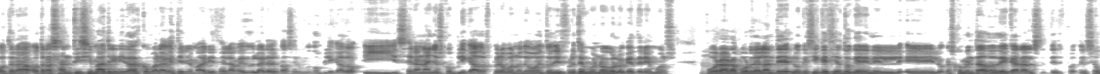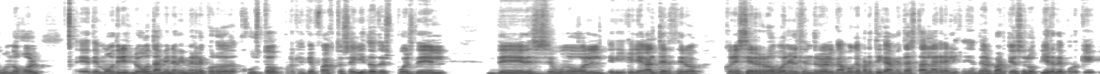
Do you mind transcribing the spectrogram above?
otra, otra santísima trinidad como la que tiene el Madrid en la medulares va a ser muy complicado y serán años complicados. Pero bueno, de momento disfrutemos ¿no? con lo que tenemos por ahora por delante. Lo que sí que es cierto que en el, eh, lo que has comentado de cara al segundo gol eh, de Modric, luego también a mí me recordó justo, porque es que fue acto seguido, después del, de, ese segundo gol, que llega al tercero, con ese robo en el centro del campo que prácticamente hasta la realización del partido se lo pierde, porque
